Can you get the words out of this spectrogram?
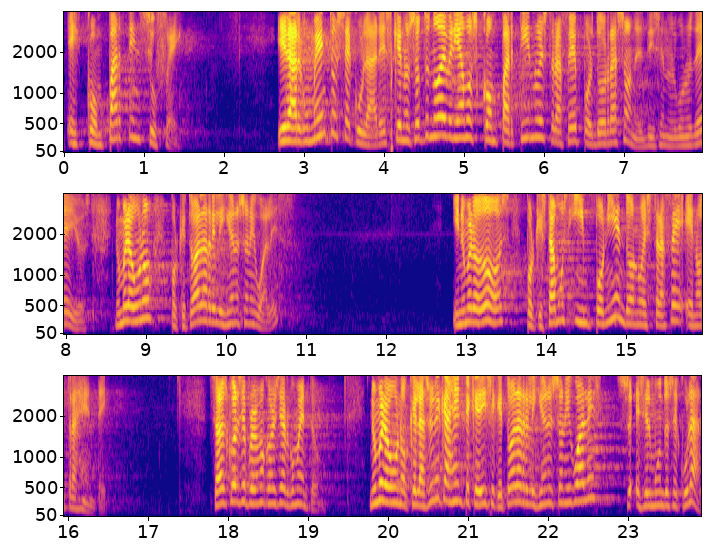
eh, comparten su fe. Y el argumento secular es que nosotros no deberíamos compartir nuestra fe por dos razones, dicen algunos de ellos. Número uno, porque todas las religiones son iguales. Y número dos, porque estamos imponiendo nuestra fe en otra gente. ¿Sabes cuál es el problema con ese argumento? Número uno, que la única gente que dice que todas las religiones son iguales es el mundo secular.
